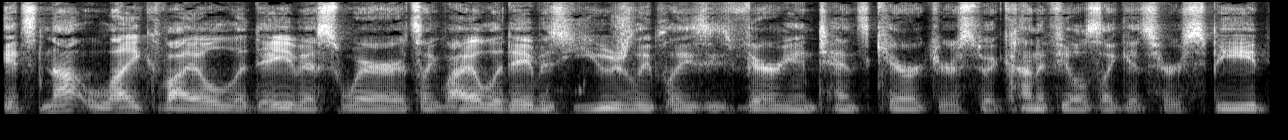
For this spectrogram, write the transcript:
it's not like Viola Davis, where it's like Viola Davis usually plays these very intense characters, so it kind of feels like it's her speed.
